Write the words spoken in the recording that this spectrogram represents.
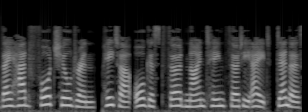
They had four children: Peter, August 3, 1938; Dennis,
